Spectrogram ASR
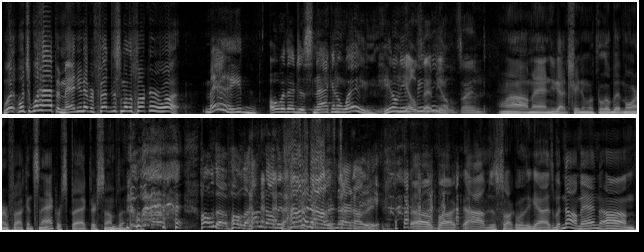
What, what, what happened, man? You never fed this motherfucker or what? Man, he over there just snacking away. He don't even Yells feed at me. me all the time. Oh, man, you got to treat him with a little bit more fucking snack respect or something. Hold up, hold up. How did all this? How did all this turn on me? oh fuck! I'm just fucking with you guys, but no, man. Um,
